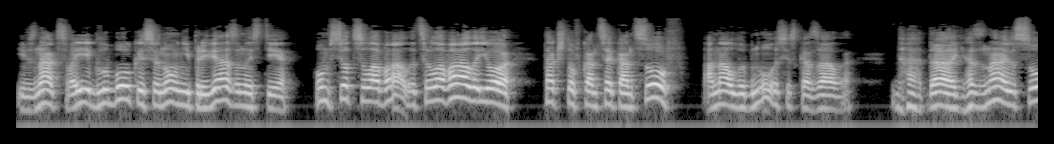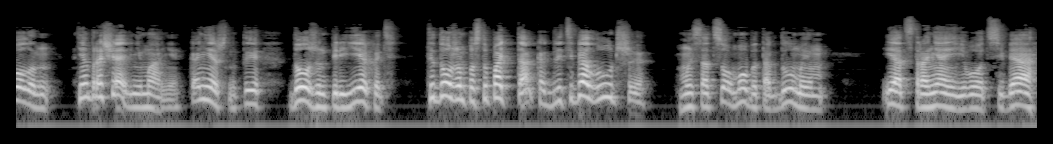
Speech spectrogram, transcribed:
И в знак своей глубокой сыновней привязанности он все целовал и целовал ее, так что в конце концов она улыбнулась и сказала, «Да, да, я знаю, Солон, не обращай внимания. Конечно, ты должен переехать, ты должен поступать так, как для тебя лучше. Мы с отцом оба так думаем». И, отстраняя его от себя,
